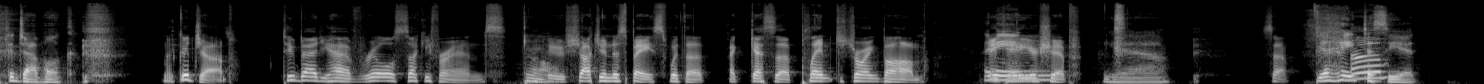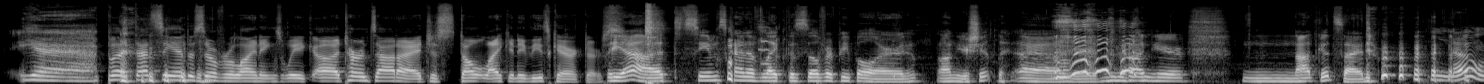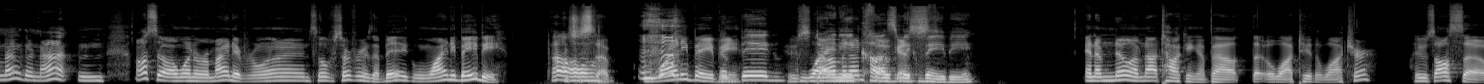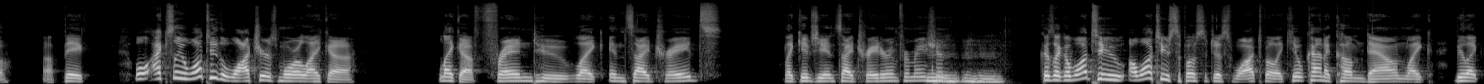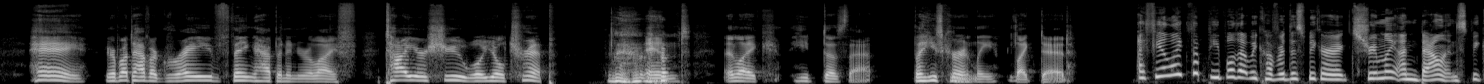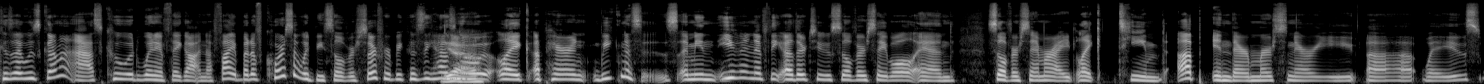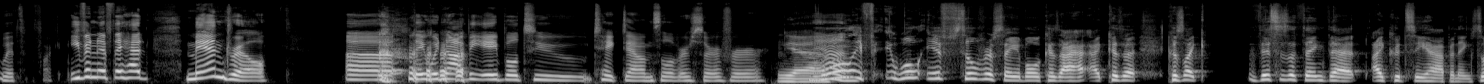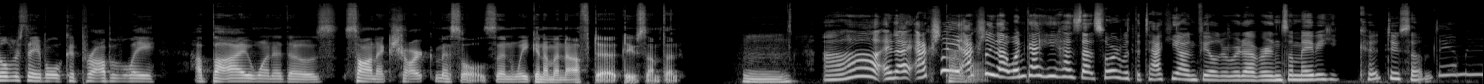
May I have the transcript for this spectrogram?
Good job, Hulk. Good job. Too bad you have real sucky friends Aw. who shot you into space with a, I guess, a planet destroying bomb, I aka mean, your ship. Yeah. So, You hate to Um, see it. Yeah, but that's the end of Silver Linings Week. Uh, it turns out I just don't like any of these characters. Yeah, it seems kind of like the silver people are on your shit, li- uh, on your, not good side. no, no, they're not. And also, I want to remind everyone Silver Surfer is a big whiny baby. He's just oh, a whiny baby, a big who's whiny cosmic unfocused. baby. And I know I'm not talking about the Uatu the Watcher, who's also a big. Well, actually, Uatu the Watcher is more like a like a friend who like inside trades, like gives you inside trader information. Mm-hmm. Because like Uatu, Uatu's supposed to just watch, but like he'll kind of come down, like be like, "Hey, you're about to have a grave thing happen in your life. Tie your shoe, or you'll trip." and and like he does that, but he's currently like dead. I feel like the people that we covered this week are extremely unbalanced because I was gonna ask who would win if they got in a fight, but of course it would be Silver Surfer because he has Yeah. no like apparent weaknesses. I mean, even if the other two, Silver Sable and Silver Samurai, like teamed up in their mercenary uh ways with fucking even if they had Mandrill, uh they would not be able to take down Silver Surfer. yeah. Man. Well, if well, if Silver Sable, because I, because I, because like this is a thing that I could see happening. Silver Sable could probably uh, buy one of those Sonic Shark missiles and weaken them enough to do something. Hmm. Ah, and I actually, Kinda. actually, that one guy he has that sword with the tachyon field or whatever, and so maybe he could do some damage.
